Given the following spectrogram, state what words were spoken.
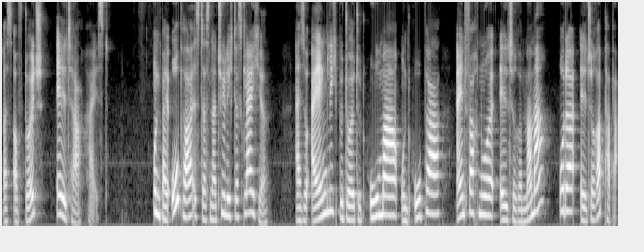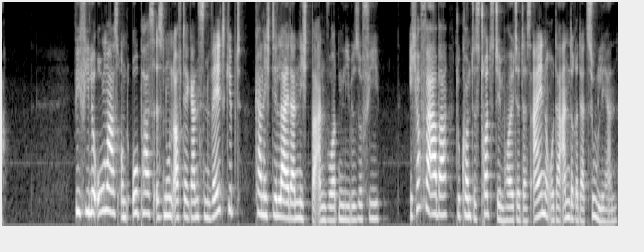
was auf Deutsch älter heißt. Und bei Opa ist das natürlich das gleiche. Also eigentlich bedeutet Oma und Opa einfach nur ältere Mama oder älterer Papa. Wie viele Omas und Opas es nun auf der ganzen Welt gibt, kann ich dir leider nicht beantworten, liebe Sophie. Ich hoffe aber, du konntest trotzdem heute das eine oder andere dazulernen.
